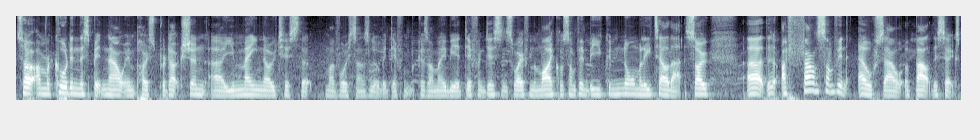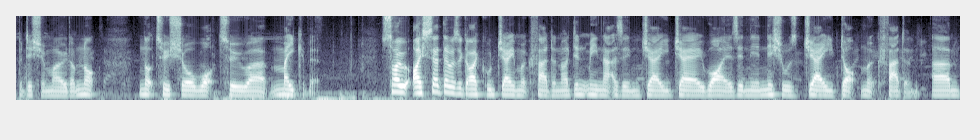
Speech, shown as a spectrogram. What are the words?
So I'm recording this bit now in post-production. Uh, you may notice that my voice sounds a little bit different because I may be a different distance away from the mic or something, but you can normally tell that. So uh, I found something else out about this expedition mode. I'm not not too sure what to uh, make of it. So I said there was a guy called Jay McFadden. I didn't mean that as in J J A Y, as in the initials J. Dot McFadden. Um,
